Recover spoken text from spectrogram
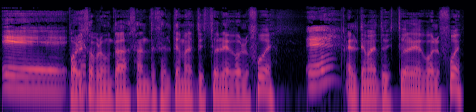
Eh, Por eso preguntabas antes el tema de tu historia, ¿cuál fue? ¿Eh? El tema de tu historia, ¿cuál fue?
